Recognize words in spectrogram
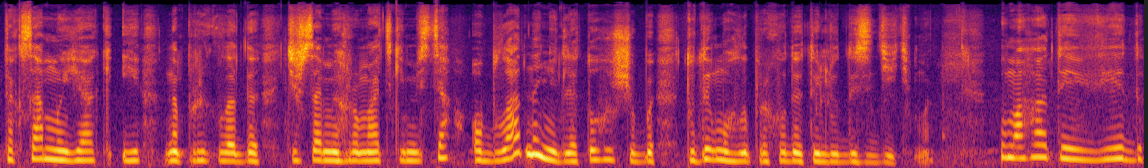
так само, як і, наприклад, ті ж самі громадські місця обладнані для того, щоб туди могли приходити люди з дітьми. Вимагати від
